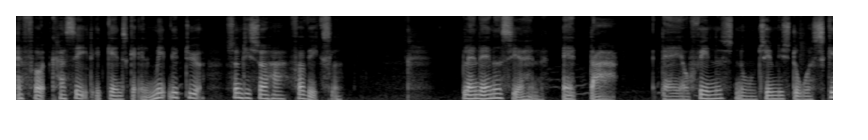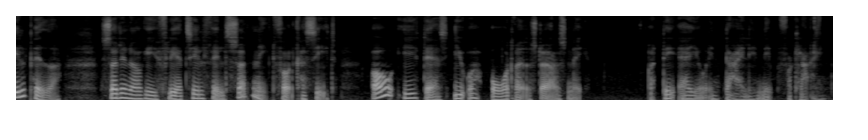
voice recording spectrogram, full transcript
at folk har set et ganske almindeligt dyr, som de så har forvekslet. Blandt andet siger han, at der, der jo findes nogle temmelig store skildpadder, så er det nok i flere tilfælde sådan en, folk har set, og i deres iver overdrevet størrelsen af. Og det er jo en dejlig nem forklaring.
